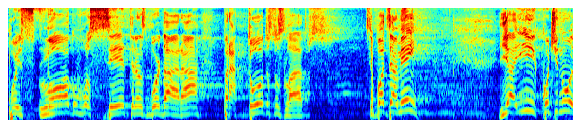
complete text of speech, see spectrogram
pois logo você transbordará para todos os lados. Você pode dizer amém? E aí, continua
